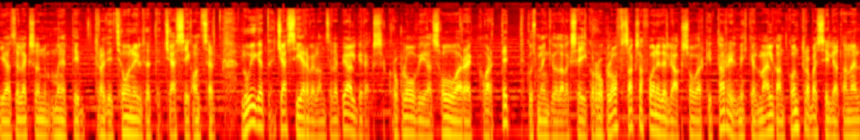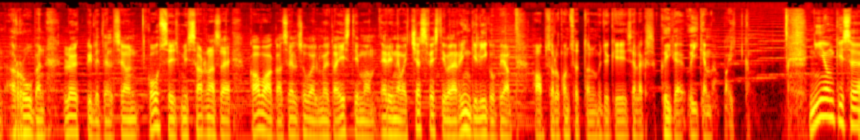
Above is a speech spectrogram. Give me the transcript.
ja selleks on mõneti traditsiooniliselt džässikontsert. Luiget Džässijärvel on selle pealkirjaks Kruglovi ja Sooare kvartett, kus mängivad Aleksei Kruglov saksofonidel, Jaak Sooäär kitarril, Mihkel Mälgand kontrabassil ja Tanel Ruuben löökpillidel. see on koosseis, mis sarnase kavaga sel suvel mööda Eestimaa erinevaid džässfestivale ringi liigub ja Haapsalu kontsert on muidugi selleks kõige õigem paik nii ongi see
